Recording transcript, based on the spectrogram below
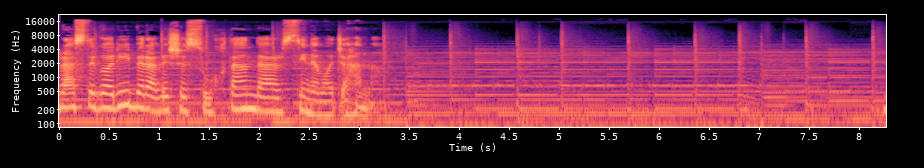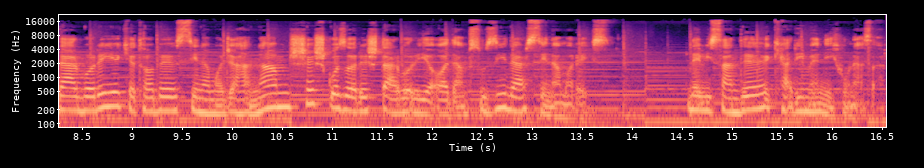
رستگاری به روش سوختن در سینما جهنم درباره کتاب سینما جهنم شش گزارش درباره آدم سوزی در سینما رکس نویسنده کریم نیکو نظر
